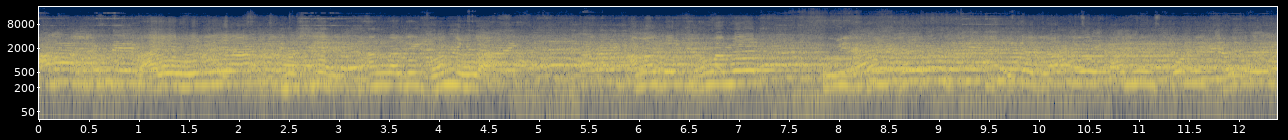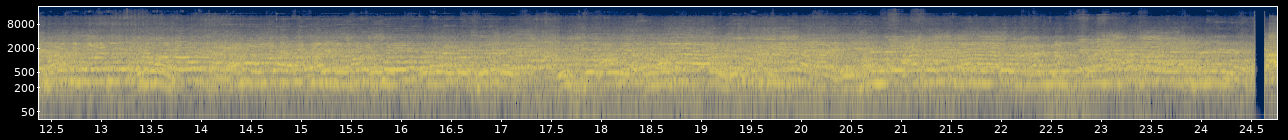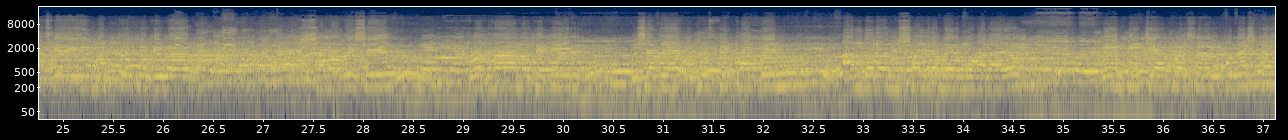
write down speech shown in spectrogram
আমার ভাই সাংবাদিক আমাদের সমাবেশ খুবই আজকের এই মুক্ত প্রতিবাদ সমাবেশে প্রধান অতিথির হিসেবে উপস্থিত থাকবেন আন্দোলন সংগ্রামের মহানায়ক বিএনপি চেয়ারপারসনের উপদেষ্টা।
